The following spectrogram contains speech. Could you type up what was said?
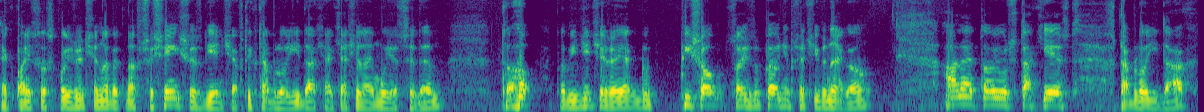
jak Państwo spojrzycie nawet na wcześniejsze zdjęcia w tych tabloidach, jak ja się zajmuję sydem, to, to widzicie, że jakby piszą coś zupełnie przeciwnego, ale to już tak jest w tabloidach,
